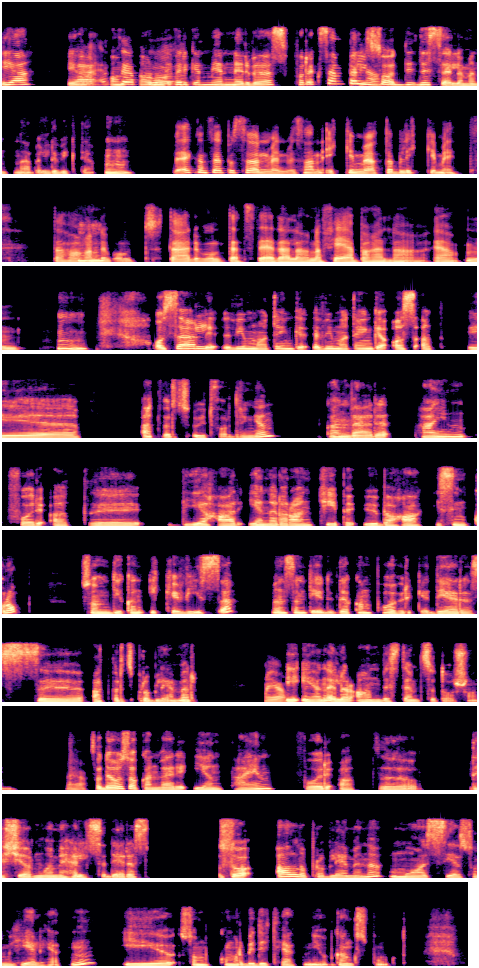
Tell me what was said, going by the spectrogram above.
Ja, ja, om, om, de virker mer nervøse, eksempel, ja. så de, disse elementene er veldig viktige. Mm. Jeg kan se på sønnen min hvis han ikke møter blikket mitt. Da har han mhm. det vondt. Da er det vondt et sted, eller han har feber, eller ja. Mm. Mm. Og særlig, vi må tenke, vi må tenke oss at eh, atferdsutfordringen kan mm. være tegn for at eh, de har en eller annen type ubehag i sin kropp som de kan ikke vise, men samtidig det kan påvirke deres uh, atferdsproblemer ja. i en eller annen bestemt situasjon. Ja. Så det også kan være én tegn for at uh, det skjer noe med helsa deres. Så alle problemene må ses som helheten, i, som komorbiditeten i utgangspunkt.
